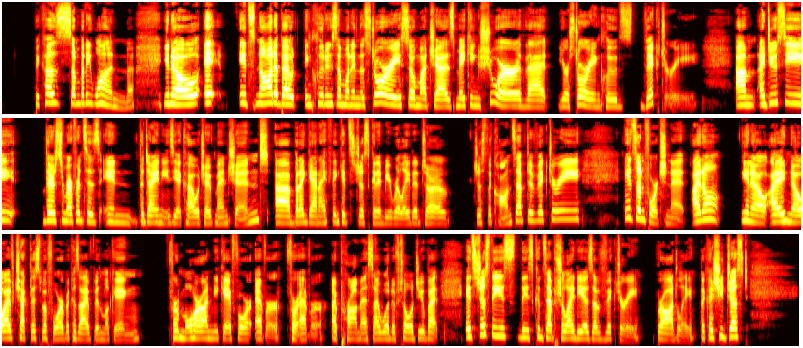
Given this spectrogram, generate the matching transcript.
because somebody won you know it it's not about including someone in the story so much as making sure that your story includes victory um, I do see there's some references in the Dionysiaca, which I've mentioned. Uh, but again, I think it's just going to be related to just the concept of victory. It's unfortunate. I don't, you know, I know I've checked this before because I've been looking for more on Nike forever, forever. I promise I would have told you, but it's just these these conceptual ideas of victory broadly because she just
